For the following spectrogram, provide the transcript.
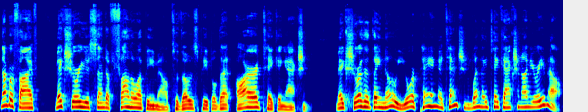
Number five, make sure you send a follow up email to those people that are taking action. Make sure that they know you're paying attention when they take action on your email.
